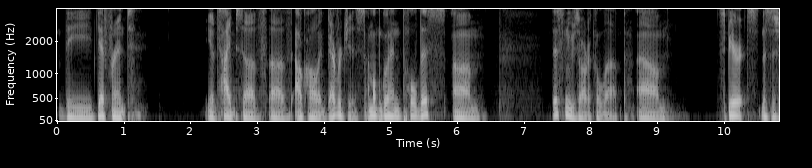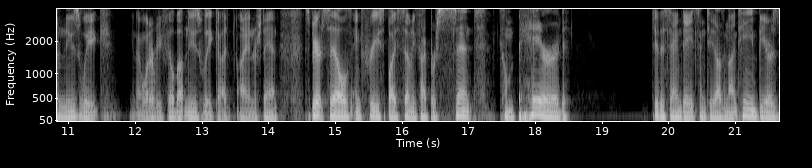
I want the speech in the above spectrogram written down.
the different you know types of of alcoholic beverages. I'm gonna go ahead and pull this um this news article up. Um, spirits. This is from Newsweek. You know, whatever you feel about Newsweek, I I understand. Spirit sales increased by 75 percent compared to the same dates in 2019. Beer is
